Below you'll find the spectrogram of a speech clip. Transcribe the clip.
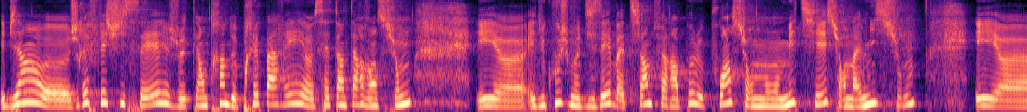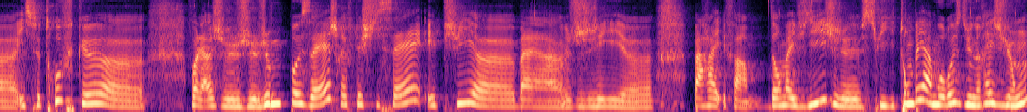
eh bien, je réfléchissais, j'étais en train de préparer cette intervention, et, et, du coup, je me disais, bah tiens, de faire un peu le point sur mon métier, sur ma mission. Et euh, il se trouve que euh, voilà, je, me posais, je réfléchissais, et puis euh, bah, j'ai pareil, enfin dans ma vie, je suis tombée amoureuse d'une région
